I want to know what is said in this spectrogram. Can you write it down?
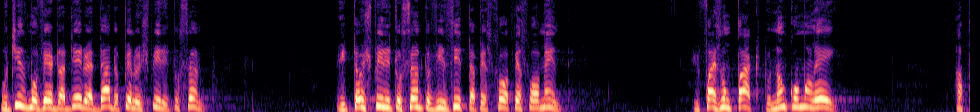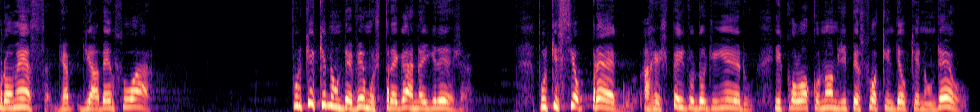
O dízimo verdadeiro é dado pelo Espírito Santo. Então o Espírito Santo visita a pessoa pessoalmente e faz um pacto, não como lei, a promessa de, de abençoar. Por que, que não devemos pregar na igreja? Porque se eu prego a respeito do dinheiro e coloco o nome de pessoa quem deu, quem não deu,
